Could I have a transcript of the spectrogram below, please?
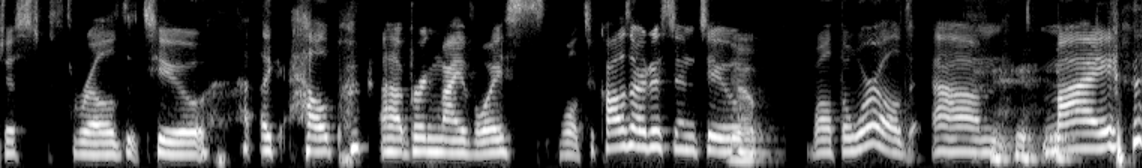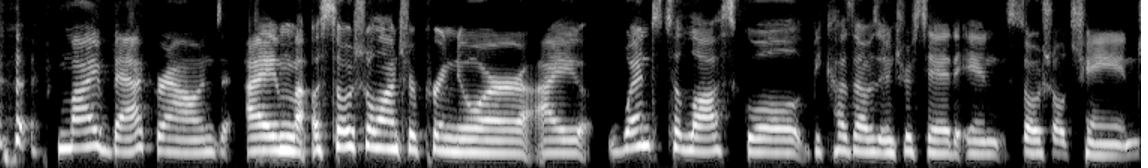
just thrilled to like help uh, bring my voice, well, to Cause Artist into yep well the world. Um my my background i'm a social entrepreneur. I went to law school because i was interested in social change.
